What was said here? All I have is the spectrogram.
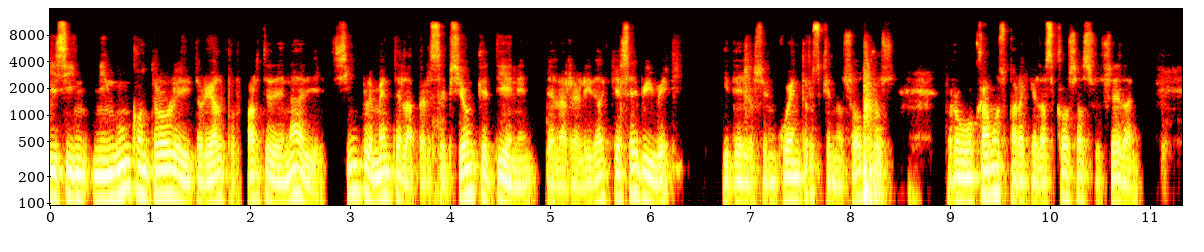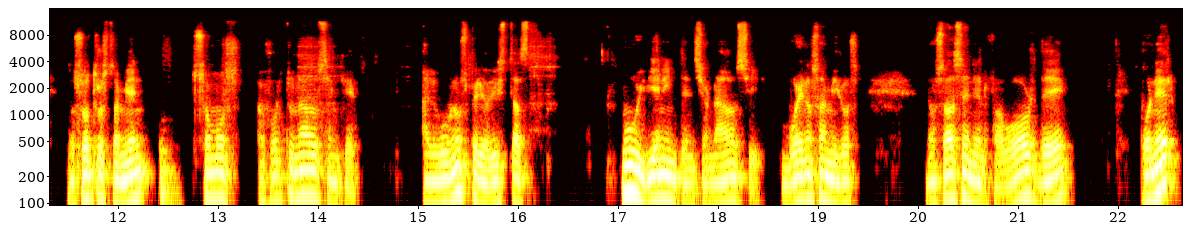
y sin ningún control editorial por parte de nadie, simplemente la percepción que tienen de la realidad que se vive y de los encuentros que nosotros provocamos para que las cosas sucedan. Nosotros también somos afortunados en que algunos periodistas muy bien intencionados y buenos amigos nos hacen el favor de poner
